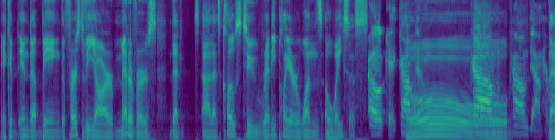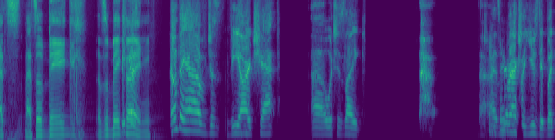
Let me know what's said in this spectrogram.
It could end up being the first VR metaverse that uh, that's close to Ready Player One's Oasis. Okay, calm down. Oh, Calm, calm down. Horizon. that's that's a big that's a big Because- thing. don't they have just VR chat, uh, which is like I've never actually used it, but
